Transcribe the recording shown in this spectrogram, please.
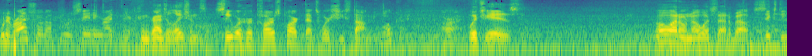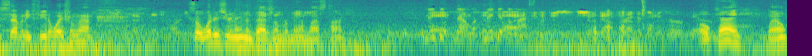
Whenever I showed up, you were standing right there. Congratulations. See where her car's parked? That's where she stopped me. Okay. All right. Which is, oh, I don't know, what's that, about 60, 70 feet away from that? So, what is your name and badge number, ma'am, last time? Make it that. Make it the last time. Okay, well,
